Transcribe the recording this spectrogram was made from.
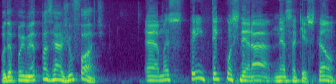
o depoimento, mas reagiu forte. É, mas tem, tem que considerar nessa questão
